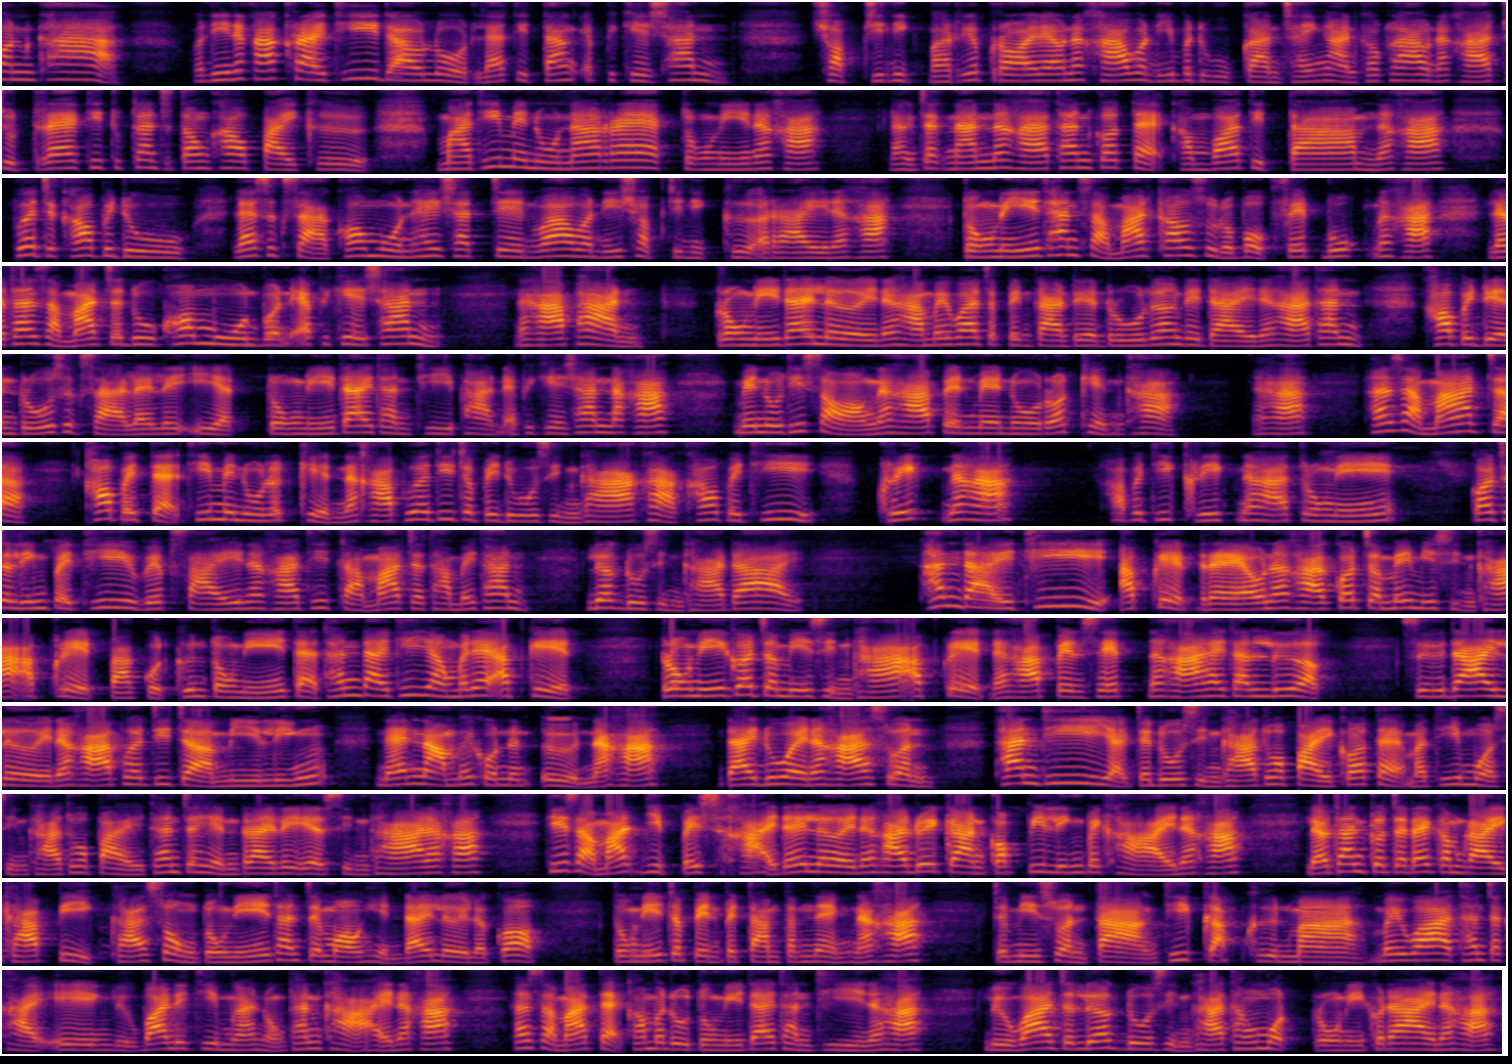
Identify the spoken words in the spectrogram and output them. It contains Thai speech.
คนค่ะ วันนี้นะคะใครที่ดาวน์โหลดและติดตั้งแอปพลิเคชัน Shop g e n i c มาเรียบร้อยแล้วนะคะ วันนี้มาดูการใช้งานคร่าวๆนะคะ จุดแรกที่ทุกท่านจะต้องเข้าไปคือ มาที่เมนูหน้าแรกตรงนี้นะคะ หลังจากนั้นนะคะท่านก็แตะคำว่าติดตามนะคะ เพื่อจะเข้าไปดูและศึกษาข้อมูลให้ชัดเจนว่าวันนี้ Shop g e n i c คืออะไรนะคะ ตรงนี้ท่านสามารถเข้าสู่ระบบ Facebook นะคะ แล้วท่านสามารถจะดูข้อมูลบนแอปพลิเคชันนะคะ ผ่าน ตรงนี้ได้เลยนะคะ ไม่ว่าจะเป็นการเรียนรู้เรื่องใด ๆนะคะ ท่านเข้าไปเรียนรู้ศึกษารายละเอียด ตรงนี้ได้ทันทีผ่านแอปพลิเคชันนะคะ เมนูที่สองนะคะเป็นเมนูรถเข็นค่ะนะคะ ท่านสามารถจะเข้าไปแตะที่เมนูรถเข็นนะคะ เพื่อที่จะไปดูสินค้าค่ะ เข้าไปที่คลิกนะคะ เข้าไปที่คลิกนะคะ ตรงนี้ก็จะลิงก์ไปที่เว็บไซต์นะคะ ที่สามารถจะทำให้ท่านเลือกดูสินค้าได้ ท่านใดที่อัปเกรดแล้วนะคะ ก็จะไม่มีสินค้าอัปเกรดปรากฏขึ้นตรงนี้ แต่ท่านใดที่ยังไม่ได้อัปเกรด รงนี้ก็จะมีสินค้าอัปเกรดนะคะ เป็นเซตนะคะ ให้ท่านเลือกซื้อได้เลยนะคะ เพื่อที่จะมีลิงก์แนะนำให้คนอื่นๆนะคะ ได้ด้วยนะคะ ส่วนท่านที่อยากจะดูสินค้าทั่วไป ก็แตะมาที่หมวดสินค้าทั่วไป ท่านจะเห็นรายละเอียดสินค้านะคะ ที่สามารถหยิบไปขายได้เลยนะคะ ด้วยการ Copy ลิงก์ไปขายนะคะ แล้วท่านก็จะได้กำไรค้าปลีกค้าส่งตรงนี้ท่านจะมองเห็นได้เลย แล้วก็ตรงนี้จะเป็นไปตามตำแหน่งนะคะ จะมีส่วนต่างที่กลับคืนมา ไม่ว่าท่านจะขายเอง หรือว่าในทีมงานของท่านขายนะคะ ท่านสามารถแตะเข้ามาดูตรงนี้ได้ทันทีนะคะ หรือว่าจะเลือกดูสินค้าทั้งหมดตรงนี้ก็ได้นะคะ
